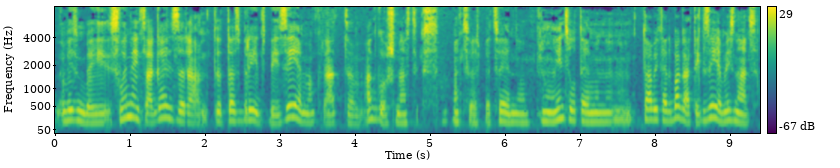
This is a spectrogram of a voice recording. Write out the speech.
Visma bija slimnīcā, Gaļzarā. Tas brīdis bija ziema, kurāt um, atgūšanās tiks atceros pēc viena no insultiem. Un tā bija tāda bagātīga ziema. Iznāca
